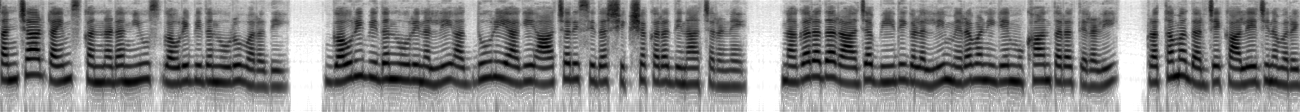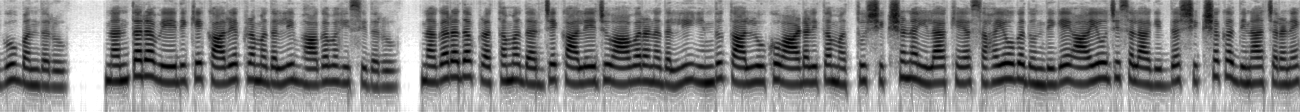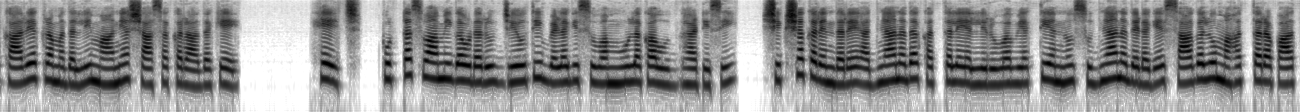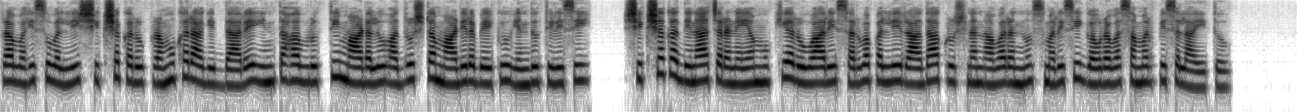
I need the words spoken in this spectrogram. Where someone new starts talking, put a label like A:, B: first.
A: Sanchar times Kannada news Gauribidanur ವರದಿ. ಗೌರಿಬಿದನೂರಿನಲ್ಲಿ ಅದ್ದೂರಿಯಾಗಿ ಆಚರಿಸಿದ ಶಿಕ್ಷಕರ ದಿನಾಚರಣೆ. ನಗರದ ರಾಜ ಬೀದಿಗಳಲ್ಲಿ ಮೆರವಣಿಗೆ ಮುಖಾಂತರ ತೆರಳಿ ಪ್ರಥಮ ದರ್ಜೆ ಕಾಲೇಜಿನವರೆಗೂ ಬಂದರು. ನಂತರ ವೇದಿಕೆ ಕಾರ್ಯಕ್ರಮದಲ್ಲಿ ಭಾಗವಹಿಸಿದರು. ನಗರದ ಪ್ರಥಮ ದರ್ಜೆ ಕಾಲೇಜು ಆವರಣದಲ್ಲಿ ಇಂದು ತಾಲ್ಲೂಕು ಆಡಳಿತ ಮತ್ತು ಶಿಕ್ಷಣ ಇಲಾಖೆಯ ಸಹಯೋಗದೊಂದಿಗೆ ಆಯೋಜಿಸಲಾಗಿದ್ದ ಶಿಕ್ಷಕ ದಿನಾಚರಣೆ ಕಾರ್ಯಕ್ರಮದಲ್ಲಿ ಮಾನ್ಯ ಶಾಸಕರಾದ ಕೆ. ಹೆಚ್ ಪುಟ್ಟಸ್ವಾಮಿಗೌಡರು ಜ್ಯೋತಿ ಬೆಳಗಿಸುವ ಮೂಲಕ ಉದ್ಘಾಟಿಸಿ, ಶಿಕ್ಷಕರೆಂದರೆ ಅಜ್ಞಾನದ ಕತ್ತಲೆಯಲ್ಲಿರುವ ವ್ಯಕ್ತಿಯನ್ನು ಸುಜ್ಞಾನದೆಡೆಗೆ ಸಾಗಲು ಮಹತ್ತರ ಪಾತ್ರ ವಹಿಸುವಲ್ಲಿ ಶಿಕ್ಷಕರು ಪ್ರಮುಖರಾಗಿದ್ದಾರೆ. ಇಂತಹ ವೃತ್ತಿ ಮಾಡಲು ಅದೃಷ್ಟ ಮಾಡಿರಬೇಕು ಎಂದು ತಿಳಿಸಿ, ಶಿಕ್ಷಕ ದಿನಾಚರಣೆಯ ಮುಖ್ಯ ರೂವಾರಿ ಸರ್ವಪಲ್ಲಿ ರಾಧಾಕೃಷ್ಣನ್ ಅವರನ್ನು ಸ್ಮರಿಸಿ ಗೌರವ ಸಮರ್ಪಿಸಲಾಯಿತು.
